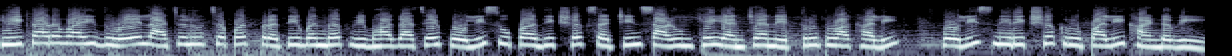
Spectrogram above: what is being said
ही कारवाई धुळे लाचलुचपत प्रतिबंधक विभागाचे पोलीस उपअधीक्षक सचिन साळुंखे यांच्या नेतृत्वाखाली पोलीस निरीक्षक रुपाली खांडवी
